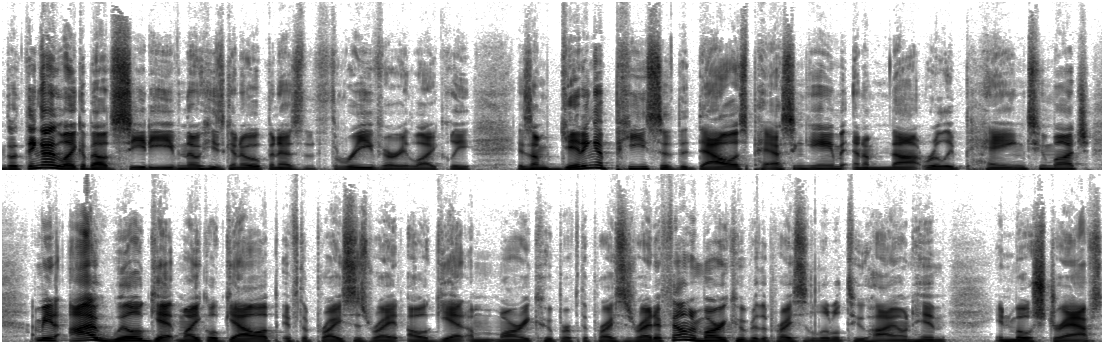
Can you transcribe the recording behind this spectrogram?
the thing I like about CD, even though he's going to open as the three very likely, is I'm getting a piece of the Dallas passing game and I'm not really paying too much. I mean, I will get Michael Gallup if the price is right. I'll get Amari Cooper if the price is right. I found Amari Cooper, the price is a little too high on him in most drafts.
